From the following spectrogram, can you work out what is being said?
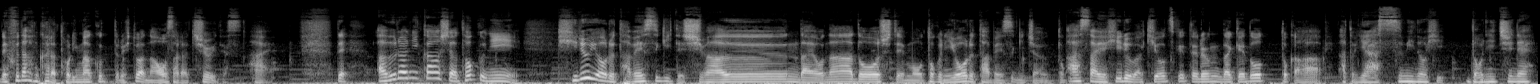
で、普段から取りまくってる人はなおさら注意です。はい。で、油に関しては特に昼夜食べ過ぎてしまうんだよな、どうしても。特に夜食べ過ぎちゃうと。朝や昼は気をつけてるんだけど、とか、あと休みの日、土日ね、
